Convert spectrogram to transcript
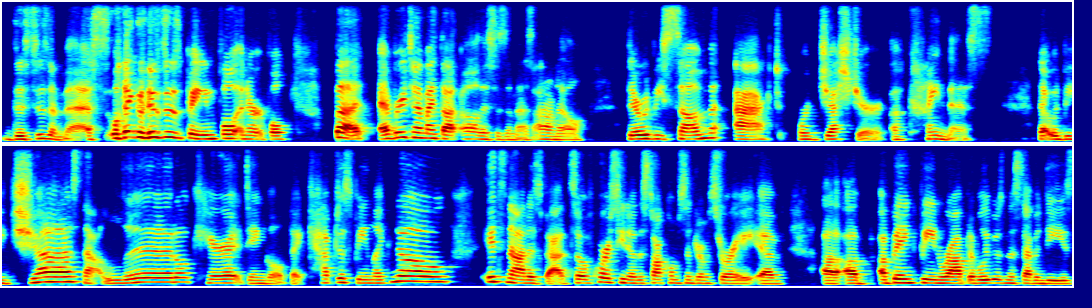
this is a mess. Like this is painful and hurtful. But every time i thought oh this is a mess i don't know there would be some act or gesture of kindness that would be just that little carrot dangle that kept us being like no it's not as bad. So of course you know the stockholm syndrome story of uh, a, a bank being robbed i believe it was in the 70s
